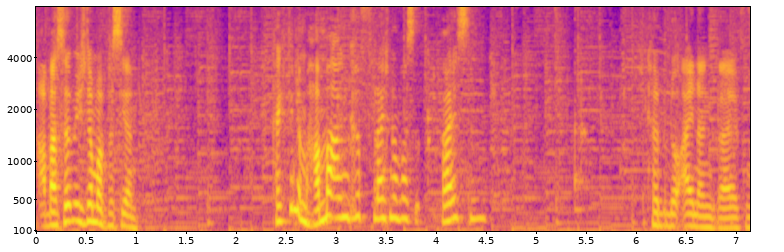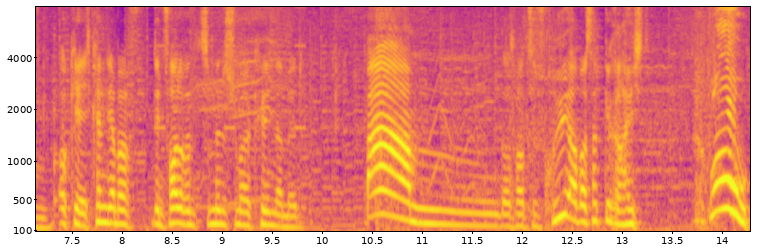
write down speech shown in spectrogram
Aber es wird mir nicht nochmal passieren. Kann ich mit einem Hammerangriff vielleicht noch was reißen? Ich kann mit nur einen angreifen. Okay, ich kann den aber den vorderen zumindest schon mal killen damit. Bam! Das war zu früh, aber es hat gereicht. Wow!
